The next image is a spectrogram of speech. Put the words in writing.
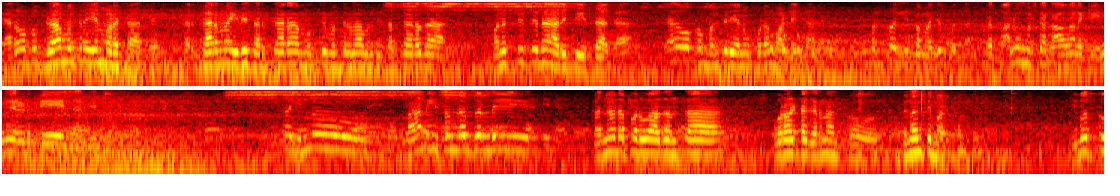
ಯಾರೋ ಒಬ್ಬ ಗೃಹ ಮಂತ್ರಿ ಏನು ಮಾಡೋಕ್ಕಾಗತ್ತೆ ಸರ್ಕಾರನ ಇಡೀ ಸರ್ಕಾರ ಮುಖ್ಯಮಂತ್ರಿಗಳ ಒಂದು ಸರ್ಕಾರದ ಮನಸ್ಥಿತಿನ ಆ ರೀತಿ ಇದ್ದಾಗ ಯಾರೋ ಒಬ್ಬ ಮಂತ್ರಿ ಏನು ಕೂಡ ಮಾಡ್ಲಿಕ್ಕಾಗಲ್ಲ ಸ್ಪಷ್ಟವಾಗಿ ಈ ಸಮಾಜಕ್ಕೆ ಗೊತ್ತಾಗ ಸರ್ ಬಾನು ಮುಷ್ತಾಕ್ ಆಹ್ವಾನಕ್ಕೆ ಇನ್ನೂ ಎರಡು ಪಿ ಇಲ್ಲ ಅಂತ ಈಗ ಇನ್ನು ನಾನು ಈ ಸಂದರ್ಭದಲ್ಲಿ ಕನ್ನಡ ಪರವಾದಂಥ ಹೋರಾಟಗಾರನ ವಿನಂತಿ ಮಾಡ್ಕೊತೀನಿ. ಇವತ್ತು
